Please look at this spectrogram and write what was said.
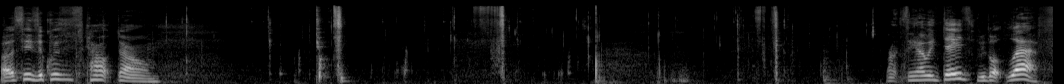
Let's see the Christmas countdown. Let's see how many days we got left.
